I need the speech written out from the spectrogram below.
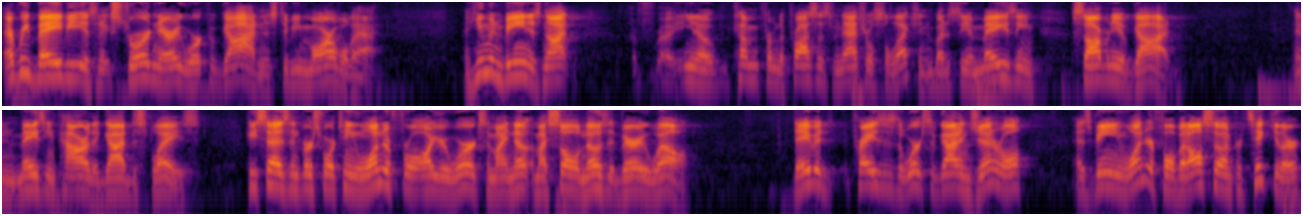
Every baby is an extraordinary work of God and is to be marveled at. A human being is not, you know, come from the process of natural selection, but it's the amazing sovereignty of God and amazing power that God displays. He says in verse 14, Wonderful are your works, and my, no, my soul knows it very well. David praises the works of God in general as being wonderful, but also in particular,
